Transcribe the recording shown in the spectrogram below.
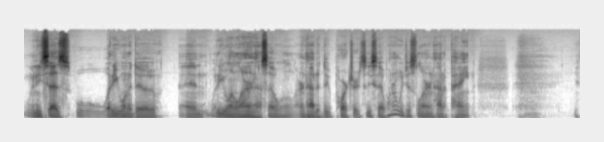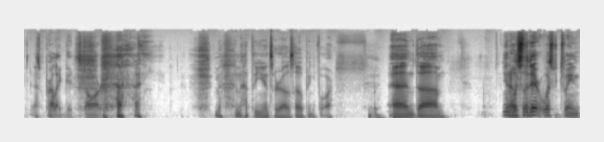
when he says, "What do you want to do?" and what do you want to learn? I said, "I want learn how to do portraits." He said, "Why don't we just learn how to paint?" That's probably a good start. Not the answer I was hoping for. And um, you know, what's so- the difference? What's between?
